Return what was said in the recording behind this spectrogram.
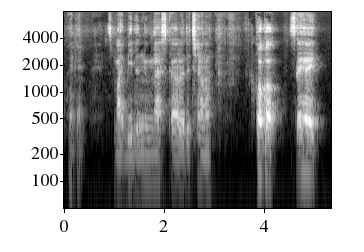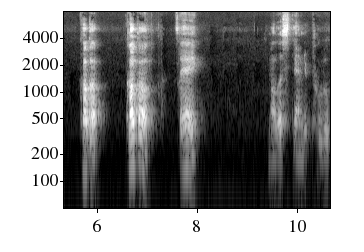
this might be the new mascot of the channel. Coco, say hey. Coco. Coco. Say hey. My little standard poodle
